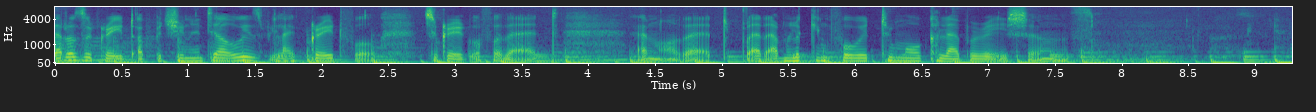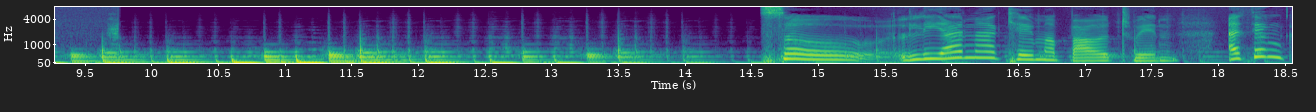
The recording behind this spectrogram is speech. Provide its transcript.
That was a great opportunity. I'll always be like grateful to grateful for that and all that. But I'm looking forward to more collaborations. So Liyana came about when I think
